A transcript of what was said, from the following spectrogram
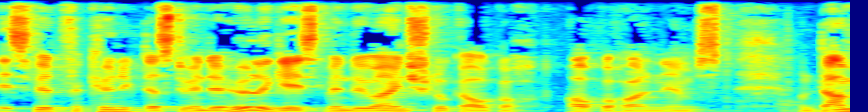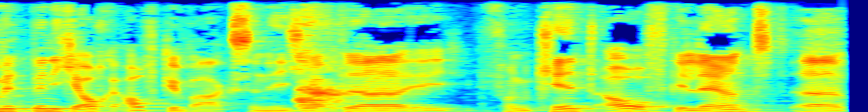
es wird verkündigt, dass du in der Hölle gehst, wenn du einen Schluck Alkohol nimmst. Und damit bin ich auch aufgewachsen. Ich habe äh, von Kind auf gelernt, äh,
